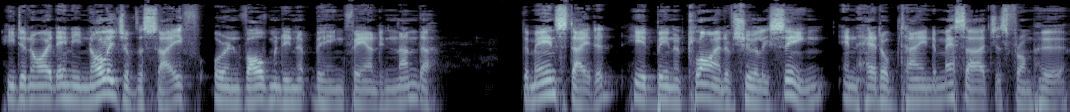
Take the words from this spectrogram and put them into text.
He denied any knowledge of the safe or involvement in it being found in Nunda. The man stated he had been a client of Shirley Singh and had obtained massages from her.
